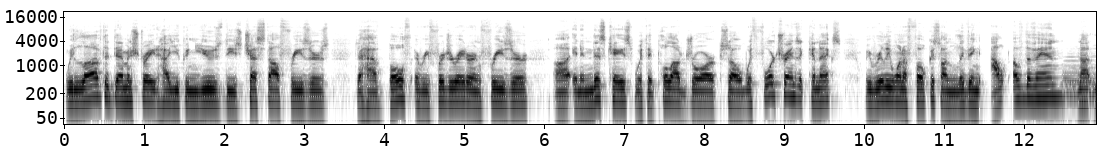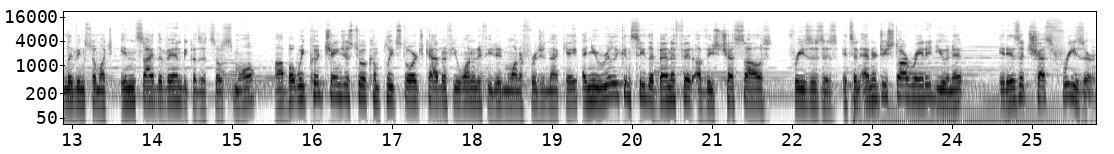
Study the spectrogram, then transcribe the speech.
we love to demonstrate how you can use these chest style freezers to have both a refrigerator and freezer uh, and in this case with a pull-out drawer. So with Ford Transit Connects, we really want to focus on living out of the van, not living so much inside the van because it's so small. Uh, but we could change this to a complete storage cabinet if you wanted, if you didn't want a fridge in that case. And you really can see the benefit of these chest style freezers is it's an Energy Star rated unit. It is a chest freezer,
